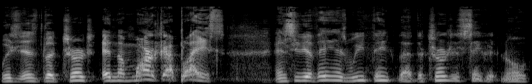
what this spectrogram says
which is the church in the marketplace. And see, the thing is, we think that the church is sacred. No,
